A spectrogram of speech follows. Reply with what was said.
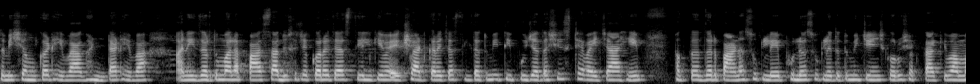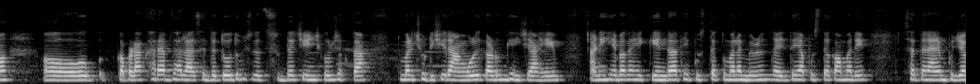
तुम्ही शंख ठेवा घंटा ठेवा आणि जर तुम्हाला पाच सहा दिवसाचे करायचे असतील किंवा एकशे आठ करायचे असतील तर तुम्ही ती पूजा तशीच ठेवायची आहे. फक्त जर पानं सुकले फुलं सुकले तर तुम्ही चेंज करू शकता किंवा मग कपडा खराब झाला असेल तर तो तुम्ही सुद्धा सुद्धा चेंज करू शकता. तुम्हाला छोटीशी रांगोळी काढून घ्यायची आहे. आणि हे बघा हे केंद्रात हे पुस्तक तुम्हाला मिळून जाईल. तर या पुस्तकामध्ये सत्यनारायण पूजा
